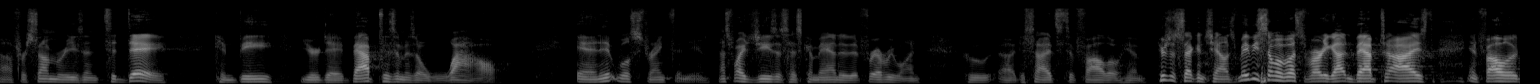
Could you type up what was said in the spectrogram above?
uh, for some reason, today can be your day. Baptism is a wow, and it will strengthen you. That's why Jesus has commanded it for everyone who uh, decides to follow him. Here's a second challenge. Maybe some of us have already gotten baptized and followed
